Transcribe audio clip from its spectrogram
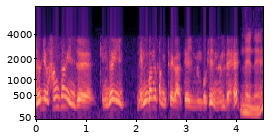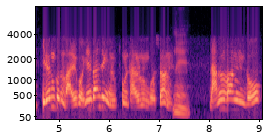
여기는 항상 이제 굉장히 냉방 상태가 돼 있는 곳이 있는데 네네. 이런 곳 말고 일반적인 물품을 다루는 곳은 네. 난방도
